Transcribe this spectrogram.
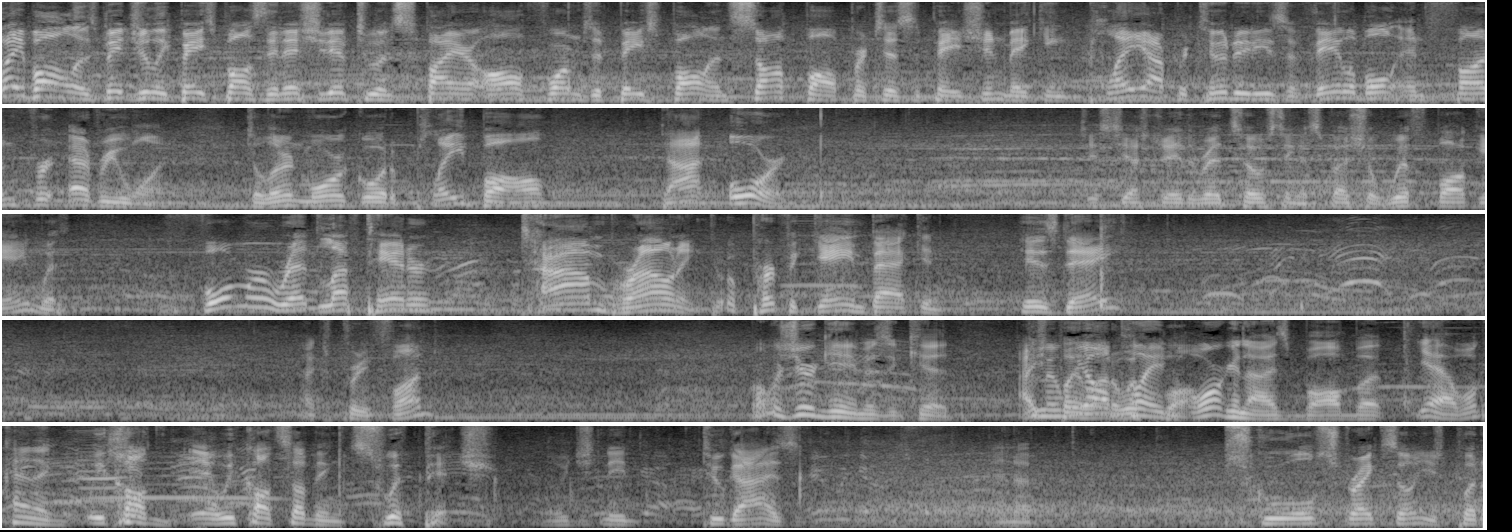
Play ball is Major League Baseball's initiative to inspire all forms of baseball and softball participation, making play opportunities available and fun for everyone. To learn more, go to playball.org. Just yesterday, the Reds hosting a special whiff ball game with former Red left-hander Tom Browning. Threw a perfect game back in his day. That's pretty fun. What was your game as a kid? I, I mean, play we a all lot of played ball. organized ball, but yeah, what kind of We called yeah we called something swift pitch. We just need two guys in a school strike zone. You just put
